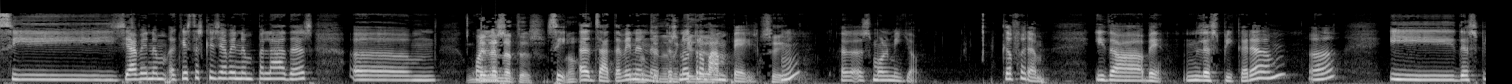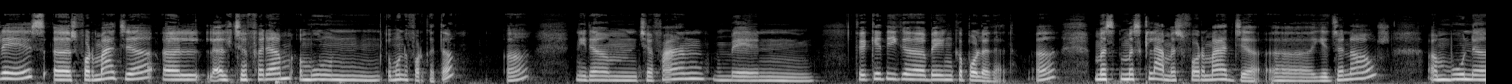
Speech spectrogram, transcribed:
si ja venen, aquestes que ja venen pelades eh, Venen netes, sí, no? exacte, venen No netes, no aquella- trobant pell Sí. mm? Eh, és molt millor què farem? i de, bé, les picarem eh? I després el formatge el, el xafarem amb, un, amb una forqueta eh? anirem xafant ben, que quedi ben capoladet eh? Mes, mesclam el formatge eh, i els anous amb una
